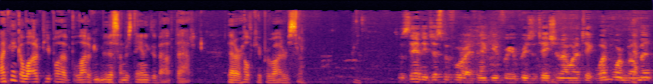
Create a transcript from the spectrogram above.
I think a lot of people have a lot of misunderstandings about that that are healthcare providers. So. So Sandy, just before I thank you for your presentation, I want to take one more moment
